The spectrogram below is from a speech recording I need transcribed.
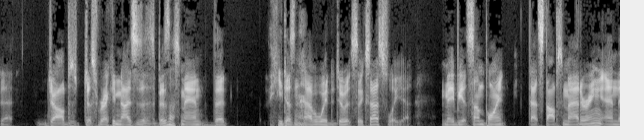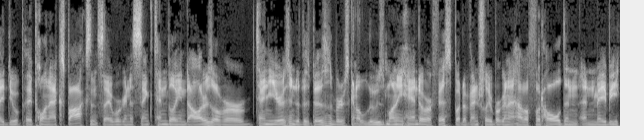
uh, Jobs just recognizes as a businessman that he doesn't have a way to do it successfully yet. Maybe at some point that stops mattering and they do they pull an Xbox and say we're going to sink 10 billion dollars over 10 years into this business we're just going to lose money hand over fist but eventually we're going to have a foothold and and maybe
